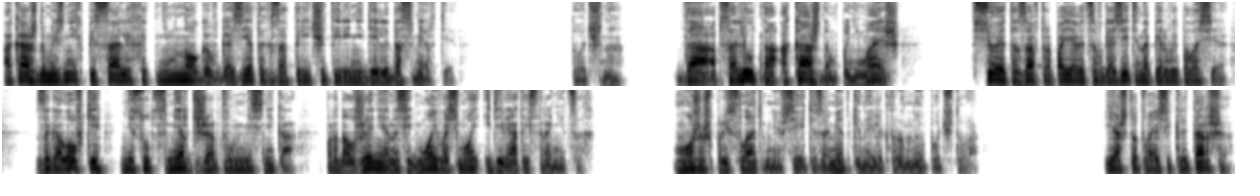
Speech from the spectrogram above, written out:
О каждом из них писали хоть немного в газетах за три-четыре недели до смерти». «Точно?» «Да, абсолютно о каждом, понимаешь? Все это завтра появится в газете на первой полосе». Заголовки несут смерть жертвам мясника. Продолжение на седьмой, восьмой и девятой страницах. Можешь прислать мне все эти заметки на электронную почту? Я что, твоя секретарша?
